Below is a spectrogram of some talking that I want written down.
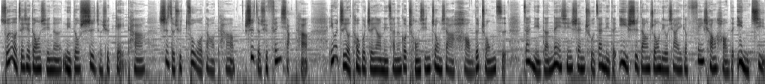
所有这些东西呢，你都试着去给他，试着去做到他，试着去分享他。因为只有透过这样，你才能够重新种下好的种子，在你的内心深处，在你的意识当中留下一个非常好的印记。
